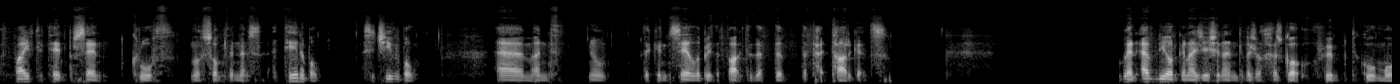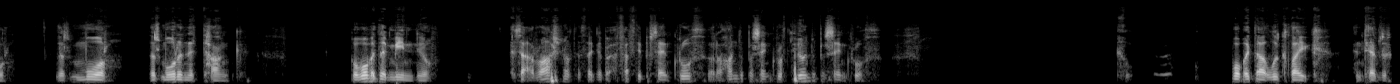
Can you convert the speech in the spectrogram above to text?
five to ten percent growth, you know, something that's attainable, it's achievable, um, and you know they can celebrate the fact that they've, they've, they've hit targets. When every organisation and individual has got room to go more, there's more, there's more in the tank. But what would that mean? You know, is it rational to think about a 50% growth or 100% growth, 200% growth? what would that look like in terms of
